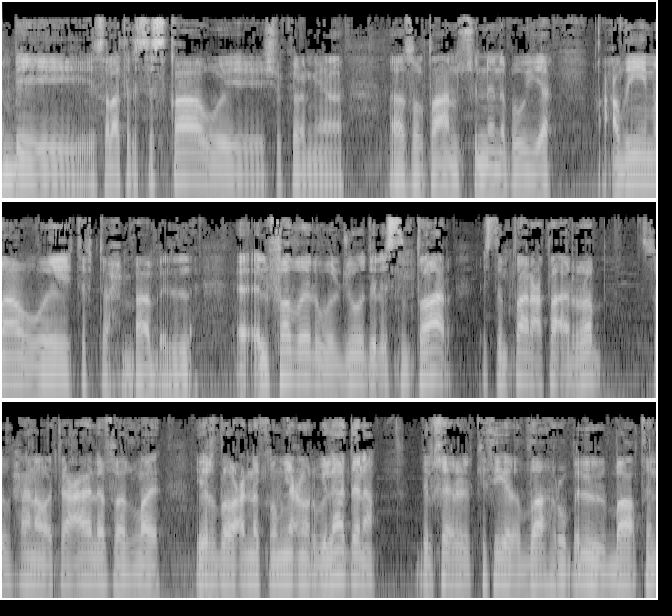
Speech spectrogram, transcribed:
بصلاة الاستسقاء وشكرا يا سلطان. سنة نبوية عظيمة وتفتح باب الفضل والجود الاستمطار استمطار عطاء الرب سبحانه وتعالى فالله يرضى عنكم يعمر بلادنا بالخير الكثير الظاهر بالباطن.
